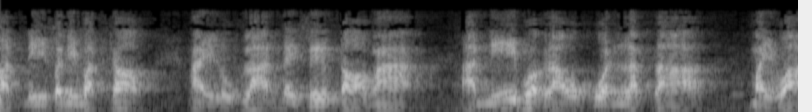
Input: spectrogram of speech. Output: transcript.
บัติดีปฏิบัติชอบ ให้ลูกหลานได้สืบต่อมา อันนี้พวกเราควรรักษาไม่ว่า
